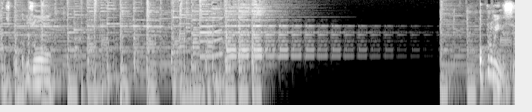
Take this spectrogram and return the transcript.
Vamos colocando zoom. Vou para o índice.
